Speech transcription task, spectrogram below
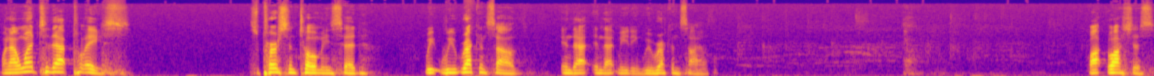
when I went to that place, this person told me, he said, we, we reconciled in that, in that meeting. We reconciled. Watch this.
